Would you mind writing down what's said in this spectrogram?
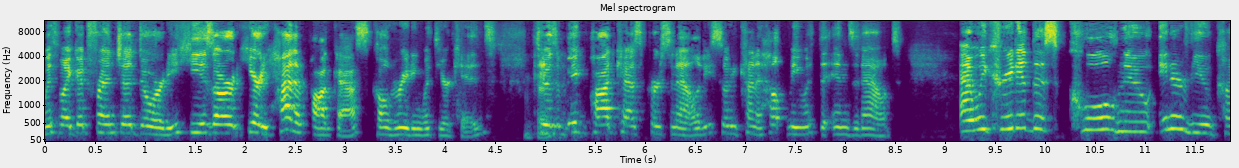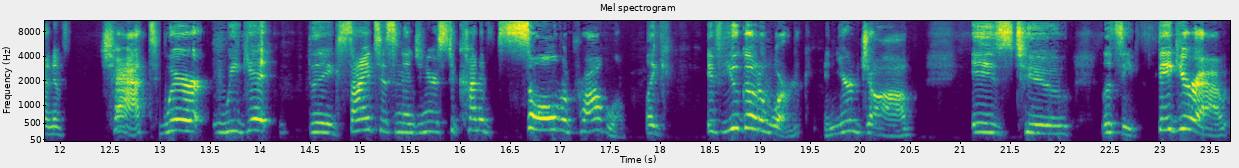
with my good friend Jed Doherty. He is already he already had a podcast called Reading with Your Kids. Okay. So he was a big podcast personality. So he kind of helped me with the ins and outs. And we created this cool new interview kind of chat where we get the scientists and engineers to kind of solve a problem. Like if you go to work and your job is to, let's see, figure out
